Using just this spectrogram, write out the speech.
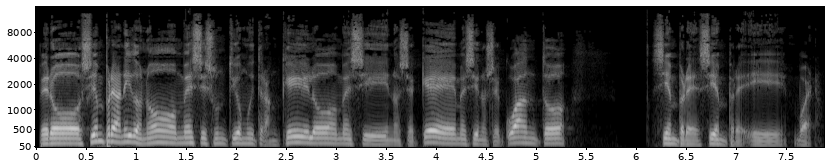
Pero siempre han ido, no, Messi es un tío muy tranquilo, Messi no sé qué, Messi no sé cuánto. Siempre, siempre. Y bueno.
